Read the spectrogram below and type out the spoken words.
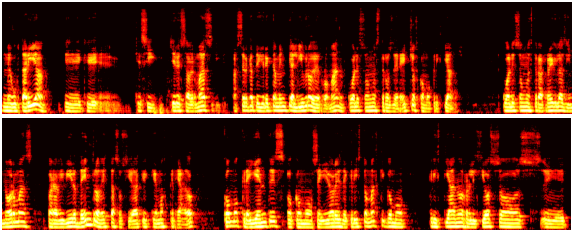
me gustaría que, que si quieres saber más, acércate directamente al libro de Romanos, cuáles son nuestros derechos como cristianos cuáles son nuestras reglas y normas para vivir dentro de esta sociedad que, hemos creado como creyentes o como seguidores de Cristo, más que como cristianos, religiosos eh,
